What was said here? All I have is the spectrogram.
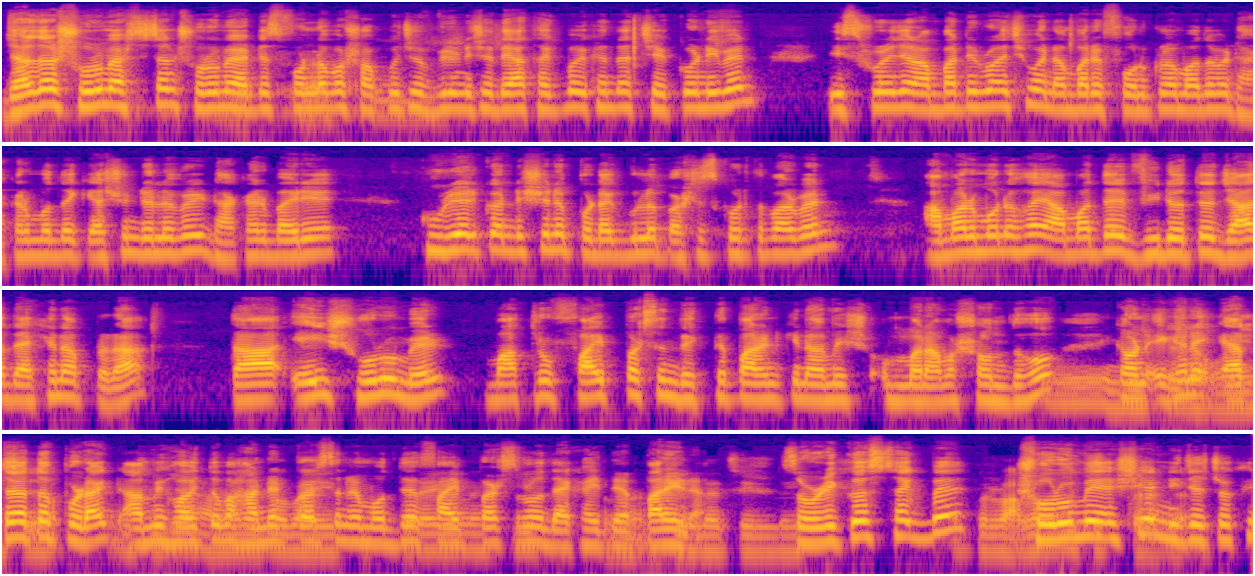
যারা যারা শোরুমে আসতে চান শোরুমে অ্যাড্রেস ফোন নাম্বার সবকিছু ভিডিও নিচে দেওয়া থাকবে এখান থেকে চেক করে নেবেন। স্ক্রিনে যে নাম্বারটি রয়েছে ওই নাম্বারে ফোন করার মাধ্যমে ঢাকার মধ্যে ক্যাশ অন ডেলিভারি ঢাকার বাইরে কুরিয়ার কন্ডিশনে প্রোডাক্টগুলো পারচেস করতে পারবেন। আমার মনে হয় আমাদের ভিডিওতে যা দেখেন আপনারা তা এই শোরুমের মাত্র ফাইভ পার্সেন্ট দেখতে পারেন কিনা আমি মানে আমার সন্দেহ। কারণ এখানে এত এত প্রোডাক্ট আমি হয়তো বা হান্ড্রেড পার্সেন্টের মধ্যে ফাইভ পার্সেন্টও দেখাইতে পারি না। সো রিকোয়েস্ট থাকবে শোরুমে এসে নিজের চোখে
